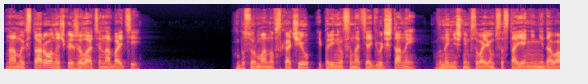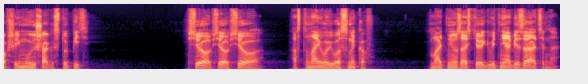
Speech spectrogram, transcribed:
Нам их стороночкой желательно обойти». Басурманов вскочил и принялся натягивать штаны, в нынешнем своем состоянии не дававшие ему и шага ступить. «Все, все, все!» – остановил его Смыков. «Матню застегивать не обязательно.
